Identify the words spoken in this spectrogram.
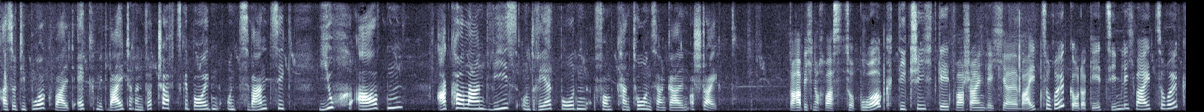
also die Burg Waldeck mit weiteren Wirtschaftsgebäuden und 20 Jucharten Ackerland, Wies und Erdboden vom Kanton St. Gallen ersteigert. Da habe ich noch was zur Burg. Die Geschichte geht wahrscheinlich äh, weit zurück oder geht ziemlich weit zurück.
